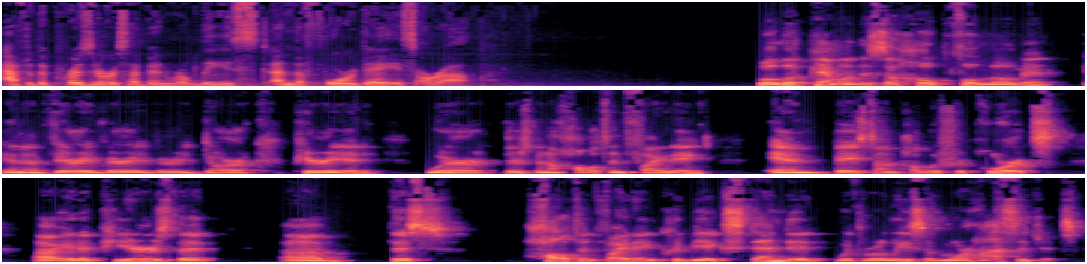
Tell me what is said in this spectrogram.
after the prisoners have been released and the four days are up? Well, look, Pamela, this is a hopeful moment in a very, very, very dark period where there's been a halt in fighting. And based on published reports, uh, it appears that uh, this halt in fighting could be extended with the release of more hostages.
